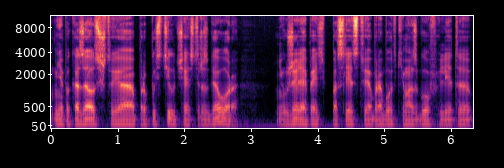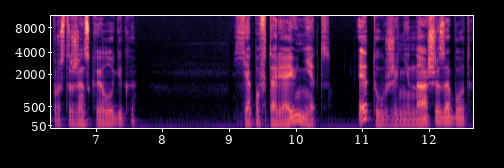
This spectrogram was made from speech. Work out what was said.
Мне показалось, что я пропустил часть разговора. Неужели опять последствия обработки мозгов, или это просто женская логика? Я повторяю, нет. Это уже не наша забота.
